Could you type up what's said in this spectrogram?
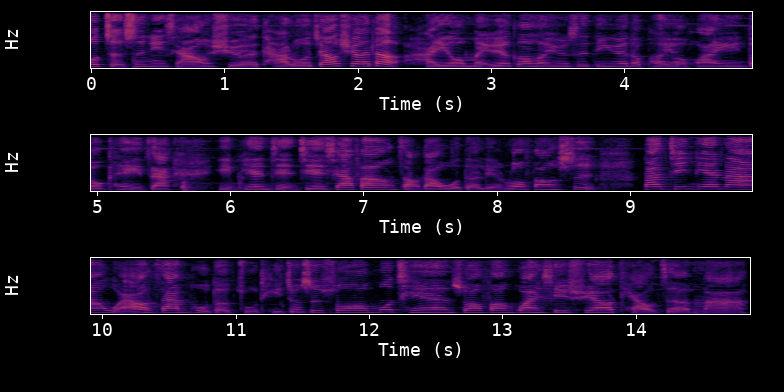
或者是你想要学塔罗教学的，还有每月个人运势订阅的朋友，欢迎都可以在影片简介下方找到我的联络方式。那今天呢，我要占卜的主题就是说，目前双方关系需要调整吗？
